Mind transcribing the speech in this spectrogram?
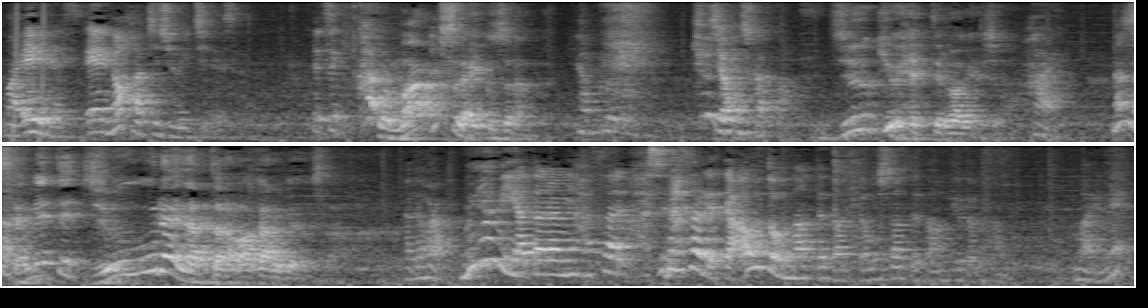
まあ A です。A が81ですこれマックスがいくつなんだよ？190欲しかった。19減ってるわけでしょ。はい。なんだせめて10ぐらいだったら分かるけどさ。だってほらむやみやたらにはさ走らされてアウトになってたっておっしゃってたんで豊さん。前ね。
